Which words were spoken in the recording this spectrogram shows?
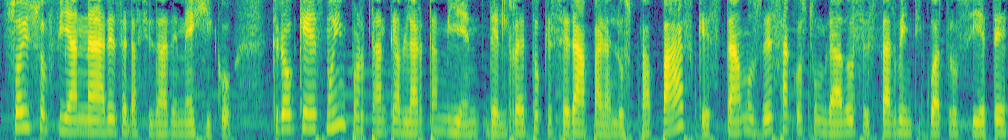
soy Sofía Nares de la Ciudad de México. Creo que es muy importante hablar también del reto que será para los papás que estamos desacostumbrados a estar 24/7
